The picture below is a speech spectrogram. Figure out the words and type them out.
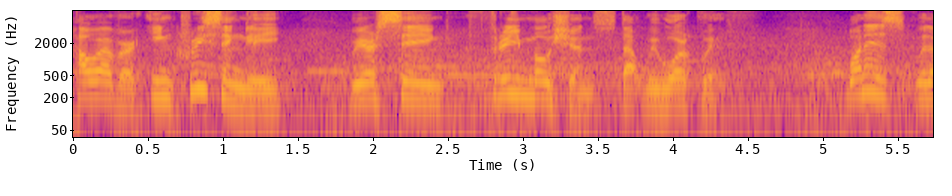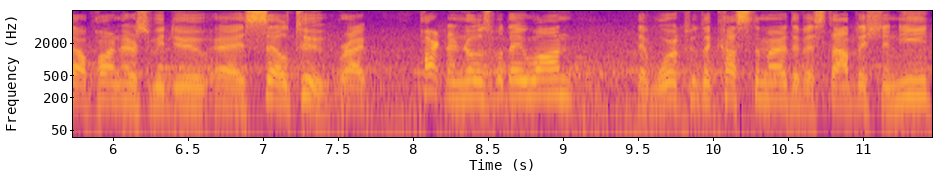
However, increasingly, we are seeing three motions that we work with. One is with our partners we do uh, sell to, right? Partner knows what they want, they've worked with the customer, they've established a need,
